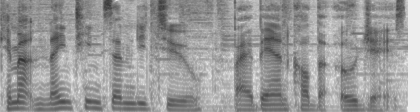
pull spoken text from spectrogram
Came out in 1972 by a band called the O'Jays.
